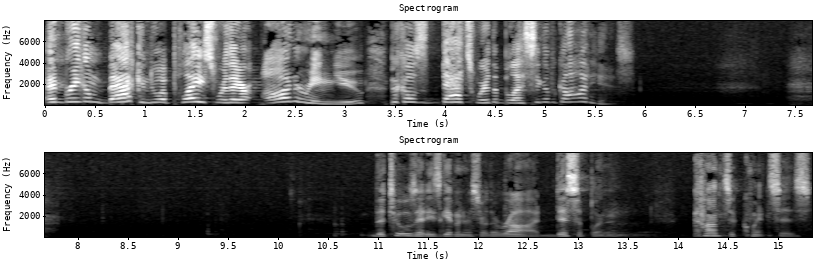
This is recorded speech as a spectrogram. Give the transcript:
and bring them back into a place where they are honoring you because that's where the blessing of God is. The tools that he's given us are the rod, discipline, consequences,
